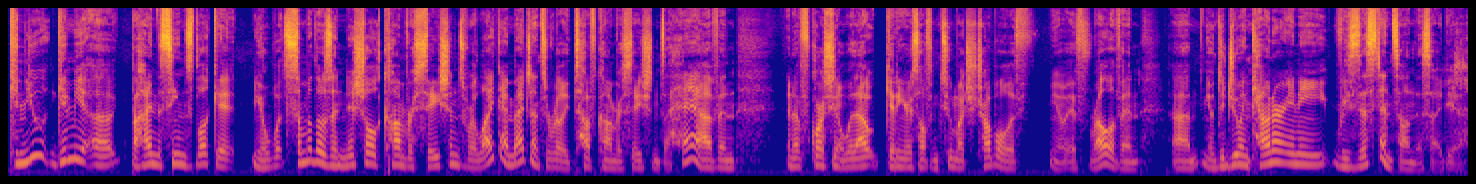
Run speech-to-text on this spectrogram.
Can you give me a behind the scenes look at you know what some of those initial conversations were like? I imagine it's a really tough conversation to have and and of course you know without getting yourself in too much trouble if you know if relevant um, you know did you encounter any resistance on this idea?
